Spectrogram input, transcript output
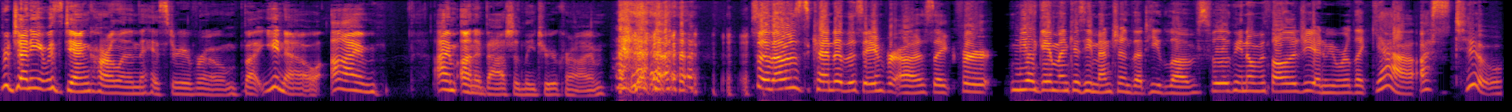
For Jenny, it was Dan Carlin in the History of Rome. But you know, I'm, I'm unabashedly true crime. so that was kind of the same for us. Like for Neil Gaiman, because he mentioned that he loves Filipino mythology, and we were like, yeah, us too.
